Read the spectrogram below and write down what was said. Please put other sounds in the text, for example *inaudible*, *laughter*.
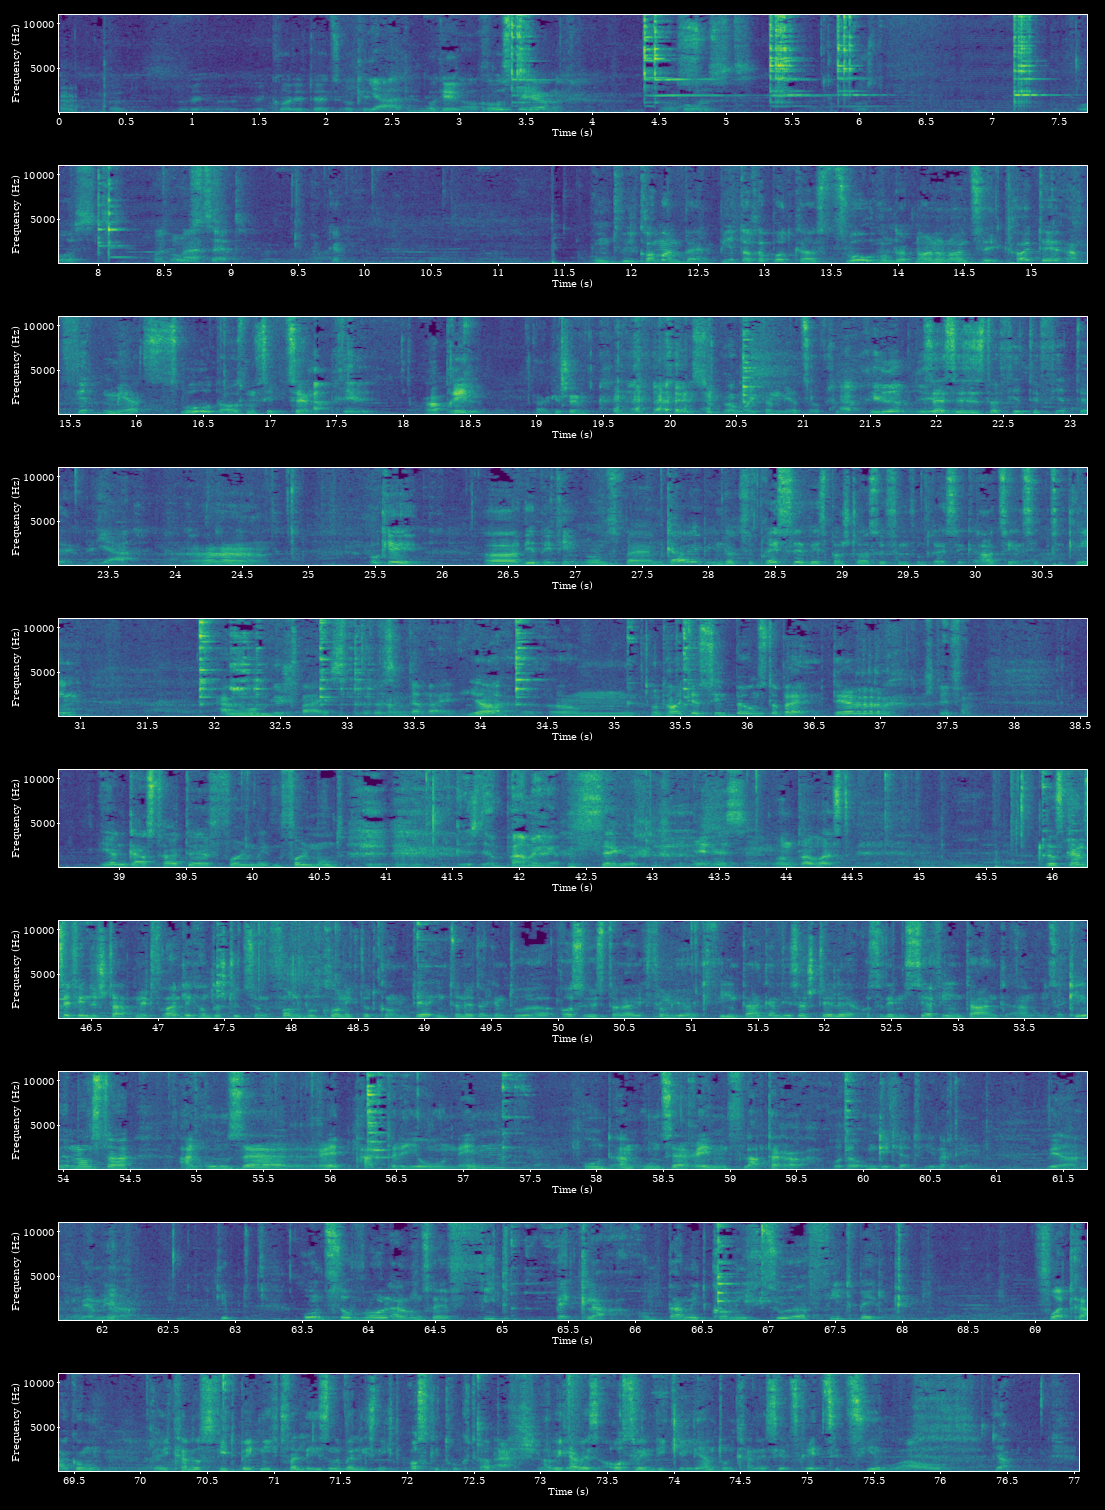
Re recorded jetzt? Okay. Ja, Okay. Prost, die Herren. Prost. Prost. Prost. Und Prost. Mahlzeit. Danke. Und willkommen beim Biertaucher Podcast 299. Heute am 4. März 2017. April. April. Dankeschön. *laughs* Warum habe ich dann März aufgeschrieben? April, April. Das heißt, es ist der 4.4. eigentlich. ja. Ah. Okay. Äh, wir befinden uns beim Garib in der Zypresse, Westbahnstraße 35a, 1070 Wien. Haben gut gespeist oder sind dabei? Ja, äh, ähm, und heute sind bei uns dabei der Stefan. Ehrengast heute voll mit dem vollen Mund. Christian Paminger. Sehr gut. Dennis? Und der Horst. Das Ganze findet statt mit freundlicher Unterstützung von Vulconic.com, der Internetagentur aus Österreich, vom Jörg. Vielen Dank an dieser Stelle. Außerdem sehr vielen Dank an unser Klebemonster, an unsere Patreonen und an unseren Flatterer oder umgekehrt, je nachdem, wer, wer mehr gibt. Und sowohl an unsere Feedbackler. Und damit komme ich zur Feedback-Vortragung. Ich kann das Feedback nicht verlesen, weil ich es nicht ausgedruckt habe. Ach, Aber ich habe es auswendig gelernt und kann es jetzt rezitieren. Wow. Ja,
